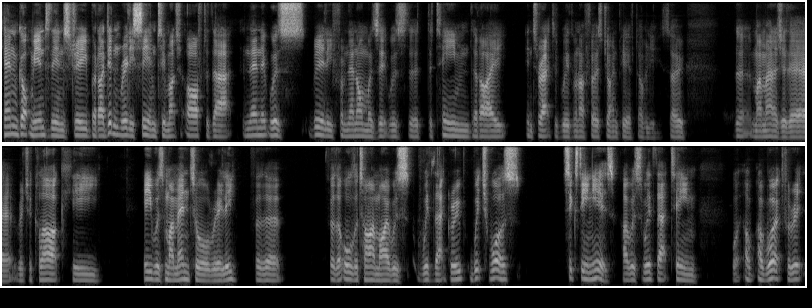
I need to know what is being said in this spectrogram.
Ken got me into the industry, but I didn't really see him too much after that. And then it was really from then onwards, it was the the team that I interacted with when I first joined PFW. So the, my manager there, Richard Clark, he he was my mentor really for the for the, all the time I was with that group, which was 16 years. I was with that team. I worked for it,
